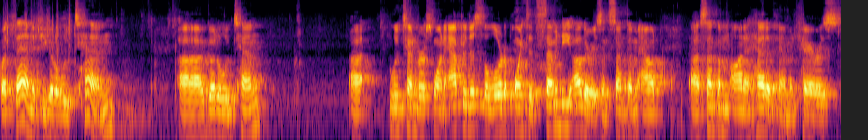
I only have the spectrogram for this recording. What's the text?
but then if you go to Luke 10, uh, go to Luke 10. Uh, Luke 10, verse 1. After this, the Lord appointed 70 others and sent them out, uh, sent them on ahead of him in pairs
